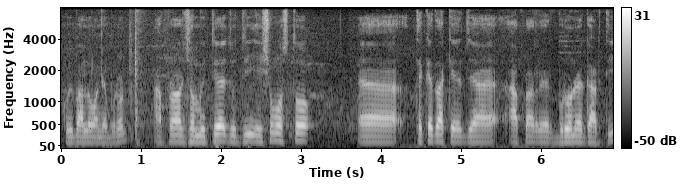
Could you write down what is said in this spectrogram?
খুবই ভালো মানের বুরন। আপনার জমিতে যদি এই সমস্ত থেকে থাকে যে আপনার বুরনের ঘাটতি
